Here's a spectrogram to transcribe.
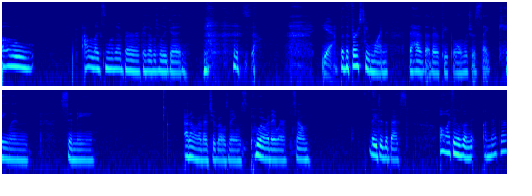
"Oh, I would like some more of that burger because that was really good. so, yeah. But the first team won that had the other people, which was like Caelynn, Sydney. I don't remember the two girls' names, whoever they were. So they did the best. Oh, I think it was An- Aneka,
